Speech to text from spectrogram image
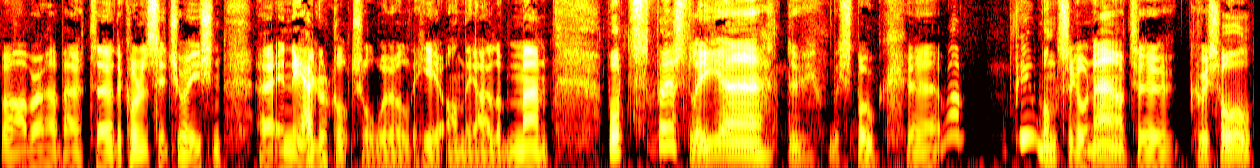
Barber about uh, the current situation uh, in the agricultural world here on the Isle of Man. But firstly, uh, we spoke uh, few months ago now to Chris Hall,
